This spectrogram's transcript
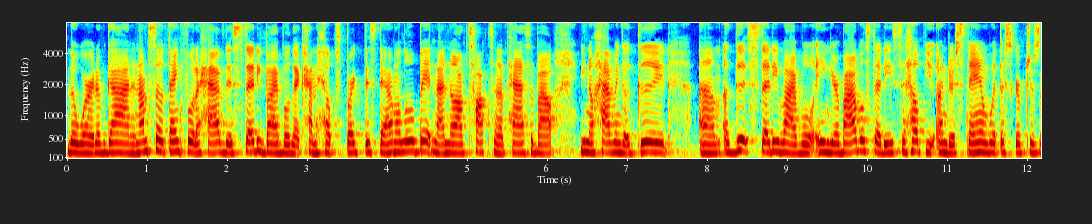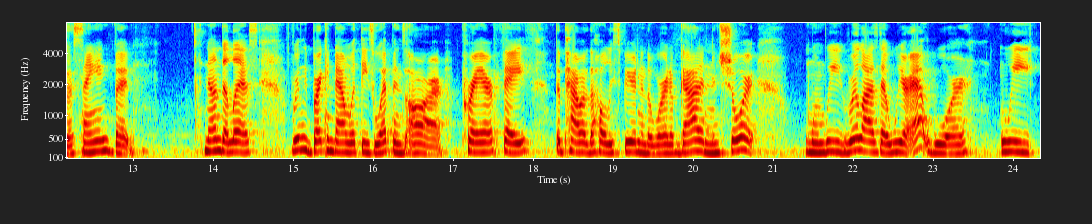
the Word of God. And I'm so thankful to have this study Bible that kind of helps break this down a little bit. And I know I've talked in the past about you know having a good um, a good study Bible in your Bible studies to help you understand what the scriptures are saying, but nonetheless, really breaking down what these weapons are prayer, faith, the power of the Holy Spirit, and the Word of God. And in short, when we realize that we are at war, we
